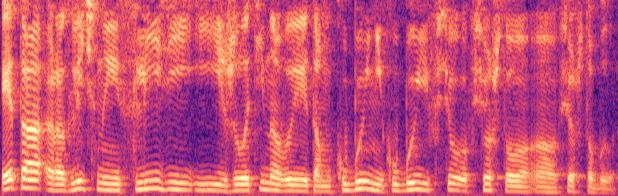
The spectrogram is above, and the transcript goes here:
Это различные слизи и желатиновые там кубы, не кубы, все, все, что, э, все что было.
